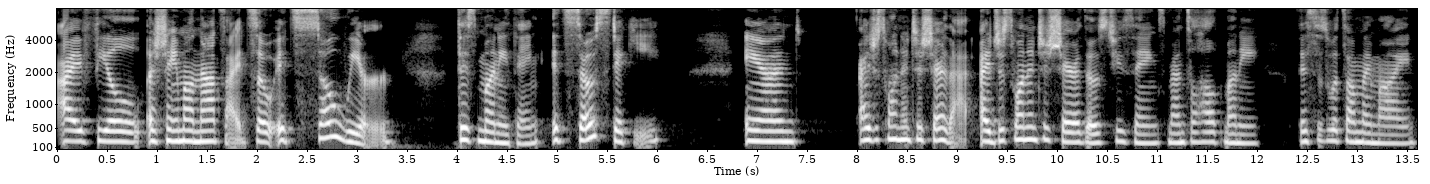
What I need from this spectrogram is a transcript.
I feel a shame on that side. So it's so weird, this money thing. It's so sticky. And I just wanted to share that. I just wanted to share those two things mental health, money. This is what's on my mind.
